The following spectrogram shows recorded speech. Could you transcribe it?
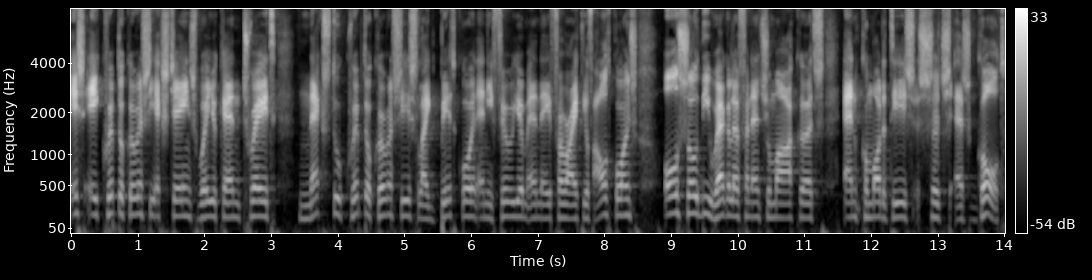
is a cryptocurrency exchange where you can trade next to cryptocurrencies like Bitcoin and Ethereum and a variety of altcoins also the regular financial markets and commodities such as gold.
